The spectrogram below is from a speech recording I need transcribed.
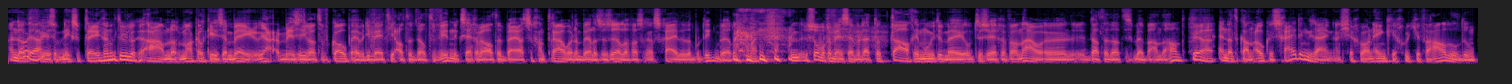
En dat Oh ja. is ook niks op tegen natuurlijk. A, omdat het makkelijk is. En B, ja, mensen die wat te verkopen hebben, die weten je altijd wel te vinden. Ik zeg er wel altijd bij, als ze gaan trouwen, dan bellen ze zelf. Als ze gaan scheiden, dan moet ik bellen. Maar sommige mensen hebben daar totaal geen moeite mee om te zeggen van, nou, eh, dat en dat is met me aan de hand. Ja. En dat kan ook een scheiding zijn. Als je gewoon één keer goed je verhaal wil doen,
